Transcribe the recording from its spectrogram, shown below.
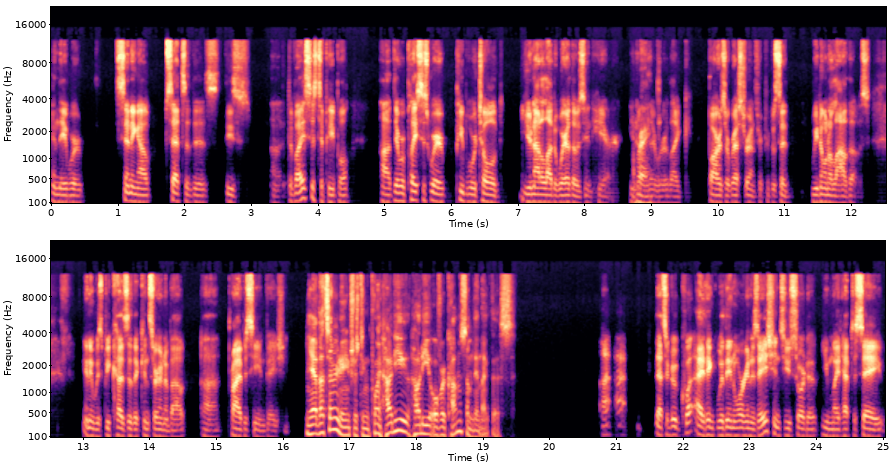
and they were sending out sets of this these uh, devices to people. Uh, there were places where people were told you're not allowed to wear those in here. You know, right. there were like bars or restaurants where people said we don't allow those, and it was because of the concern about uh, privacy invasion. Yeah, that's a really interesting point. How do you how do you overcome something like this? I, I, that's a good question. I think within organizations, you sort of you might have to say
